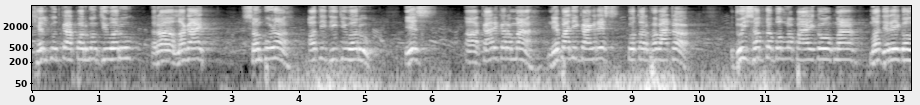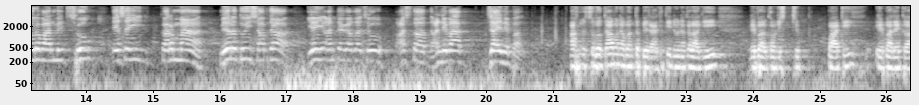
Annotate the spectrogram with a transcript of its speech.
खेलकुदका प्रमुखज्यूहरू र लगायत सम्पूर्ण अतिथिज्यूहरू यस कार्यक्रममा नेपाली काङ्ग्रेसको तर्फबाट दुई शब्द बोल्न पाएकोमा म धेरै गौरवान्वित छु। यसै क्रममा मेरो दुई शब्द यही अन्त्य गर्दछु। हस्त धन्यवाद। जय नेपाल। आफ्नो शुभकामना मन्तव्य राखिदिनु हुनका लागि नेपाल कम्युनिस्ट पार्टी एमालेका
